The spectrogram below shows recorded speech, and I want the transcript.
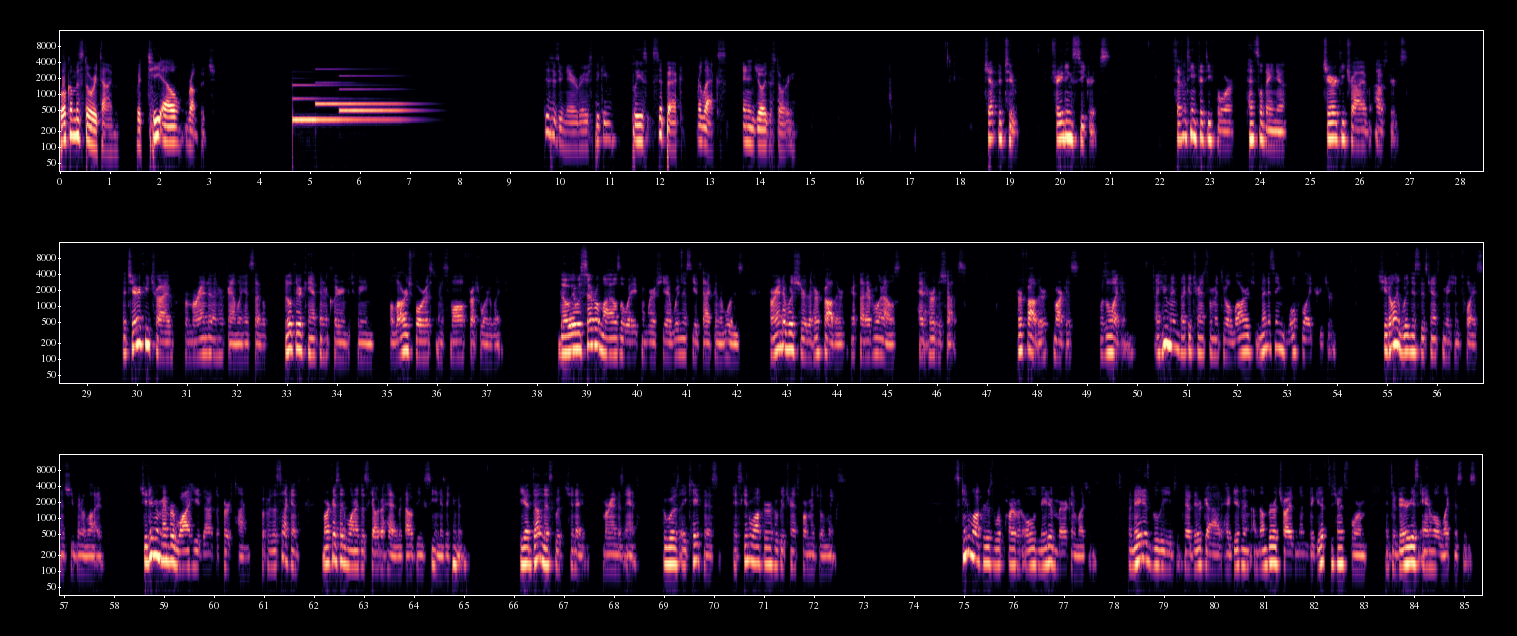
Welcome to Storytime with T.L. Rutledge. This is your narrator speaking. Please sit back, relax, and enjoy the story. Chapter 2 Trading Secrets 1754, Pennsylvania, Cherokee Tribe Outskirts. The Cherokee tribe, where Miranda and her family had settled, built their camp in a clearing between a large forest and a small freshwater lake. Though it was several miles away from where she had witnessed the attack in the woods, Miranda was sure that her father, if not everyone else, had heard the shots. Her father, Marcus, was a lycan, a human that could transform into a large, menacing, wolf like creature. She had only witnessed his transformation twice since she'd been alive. She didn't remember why he had done it the first time, but for the second, Marcus had wanted to scout ahead without being seen as a human. He had done this with Sinead, Miranda's aunt, who was a Caithness, a skinwalker who could transform into a lynx. Skinwalkers were part of an old Native American legend. The natives believed that their god had given a number of tribesmen the gift to transform into various animal likenesses.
